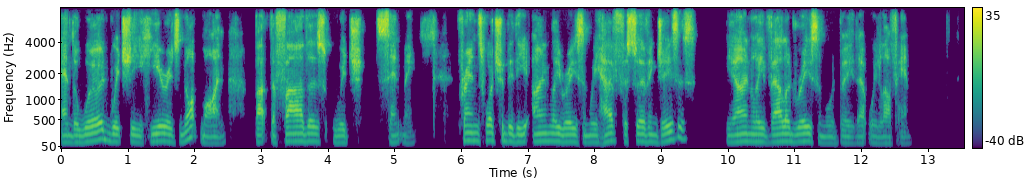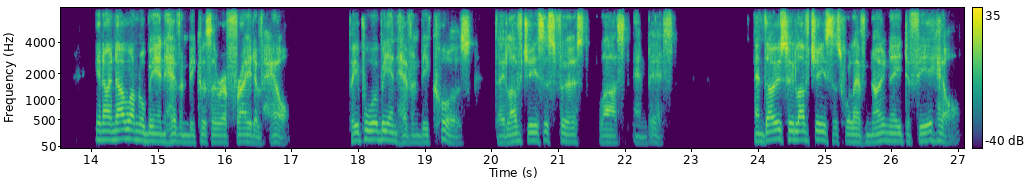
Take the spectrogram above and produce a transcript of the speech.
and the word which ye hear is not mine, but the Father's which sent me. Friends, what should be the only reason we have for serving Jesus? The only valid reason would be that we love him. You know, no one will be in heaven because they're afraid of hell. People will be in heaven because they love Jesus first, last, and best. And those who love Jesus will have no need to fear hell.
